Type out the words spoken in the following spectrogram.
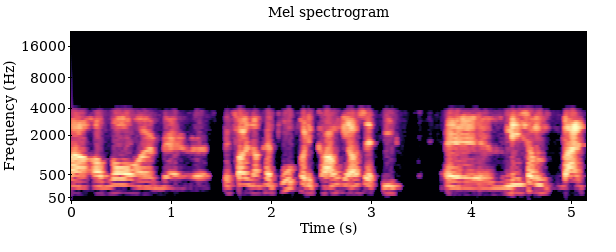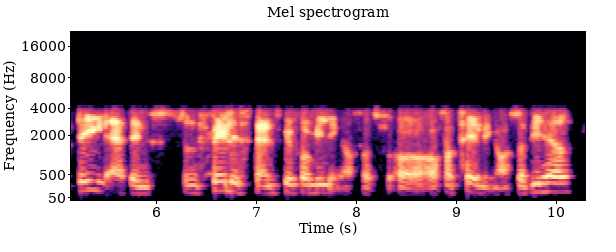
og, og hvor øh, øh befolkningen nok havde brug for de kongelige, også at de øh, ligesom var en del af den sådan fælles danske formidlinger og, og, og fortællinger. Så de havde øh,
